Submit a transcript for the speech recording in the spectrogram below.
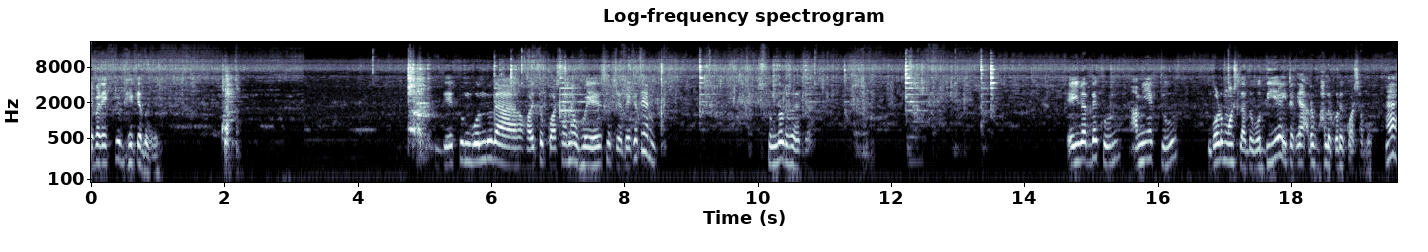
এবার একটু ঢেকে দেবো। দেখুন বন্ধুরা, হয়তো কষানো হয়ে এসেছে, দেখেছেন? সুন্দর হয়েছে। এইবার দেখুন, আমি একটু গরম মশলা দেবো দিয়ে এটাকে আরও ভালো করে কষাবো হ্যাঁ?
